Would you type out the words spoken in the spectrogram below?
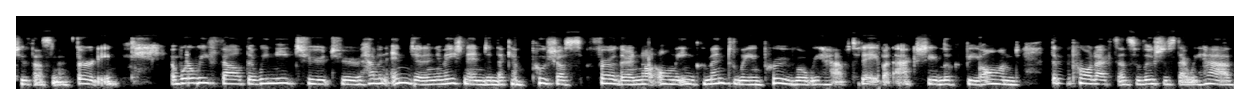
2030 and where we felt that we need to to have an engine an innovation engine that can push us further and not only incrementally improve what we have today but actually look beyond the products and solutions that we have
